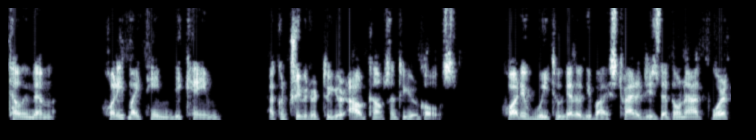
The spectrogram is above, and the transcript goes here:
telling them, what if my team became a contributor to your outcomes and to your goals? What if we together devise strategies that don't add work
